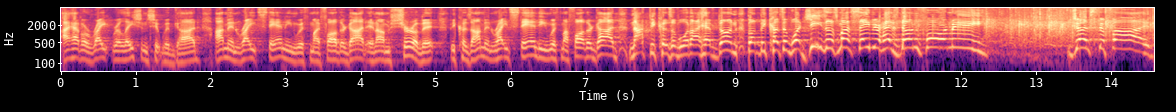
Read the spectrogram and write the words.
I have a right relationship with God. I'm in right standing with my Father God, and I'm sure of it because I'm in right standing with my Father God, not because of what I have done, but because of what Jesus, my Savior, has done for me. Justified.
